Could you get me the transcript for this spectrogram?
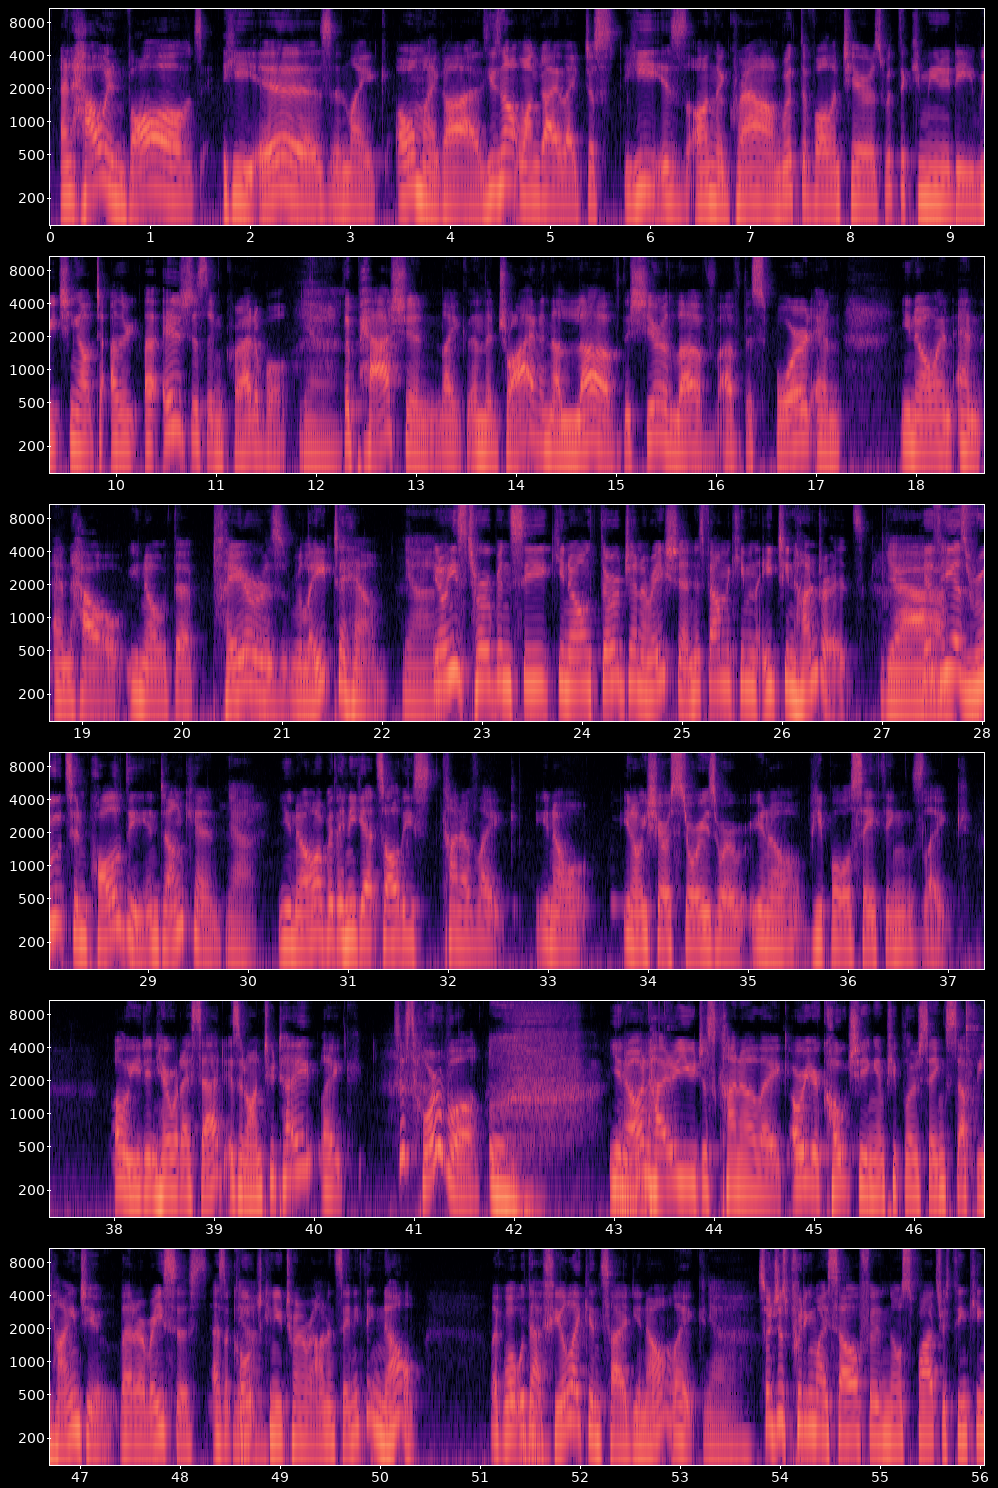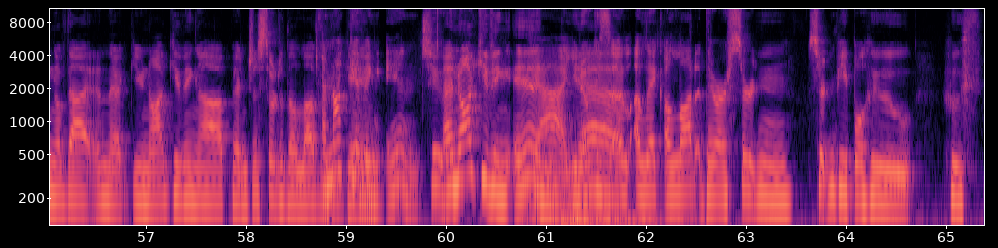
and how involved he is and like oh my god he's not one guy like just he is on the ground with the volunteers with the community reaching out to other uh, it's just incredible. Yeah. The passion like and the drive and the love the sheer love of the sport and you know and and and how you know the players relate to him. Yeah. you know he's turban sikh you know third generation. His family came in the 1800s yeah. He has, he has roots in Paldi in Duncan. Yeah. You know but then he gets all these kind of like you know you know he shares stories where you know people say things like oh you didn't hear what i said? Is it on too tight? Like it's just horrible you know and how do you just kind of like or you're coaching and people are saying stuff behind you that are racist. As a coach Yeah. can you turn around and say anything? No. Like what would that feel like inside you know? Like yeah. so just putting myself in those spots or thinking of that and that you're not giving up and just sort of the love and not the game. giving in too. And not giving in. yeah you know because like a lot of, there are certain certain people who who th-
